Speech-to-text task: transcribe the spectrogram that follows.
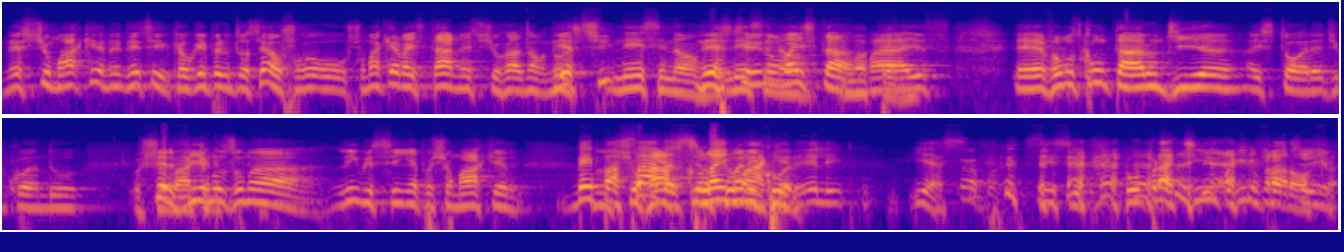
nesse Schumacher, né, nesse que alguém perguntou assim, ah, o Schumacher vai estar nesse churrasco, não, neste, nesse não, neste, nesse ele não, não. vai estar, mas é, vamos contar um dia a história de quando servimos uma linguiçinha para o Schumacher, bem passada, lá em Manicure. Ele Yes. sim, sim. Com um pratinho, um pouquinho de farofa.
